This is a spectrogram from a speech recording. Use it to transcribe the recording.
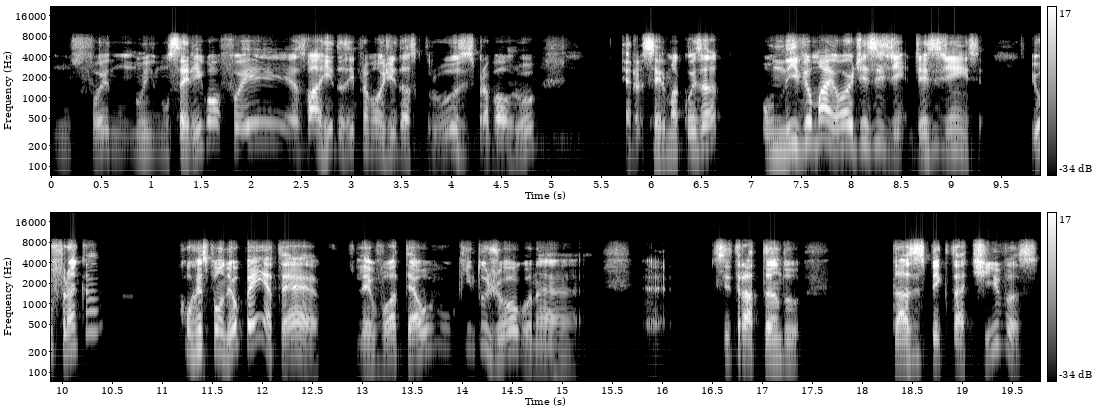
Não, foi, não, não, seria igual foi as varridas aí para Mogi das Cruzes, para Bauru. Era, seria uma coisa, um nível maior de, de exigência. E o Franca correspondeu bem até, levou até o, o quinto jogo, né? É, se tratando das expectativas,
